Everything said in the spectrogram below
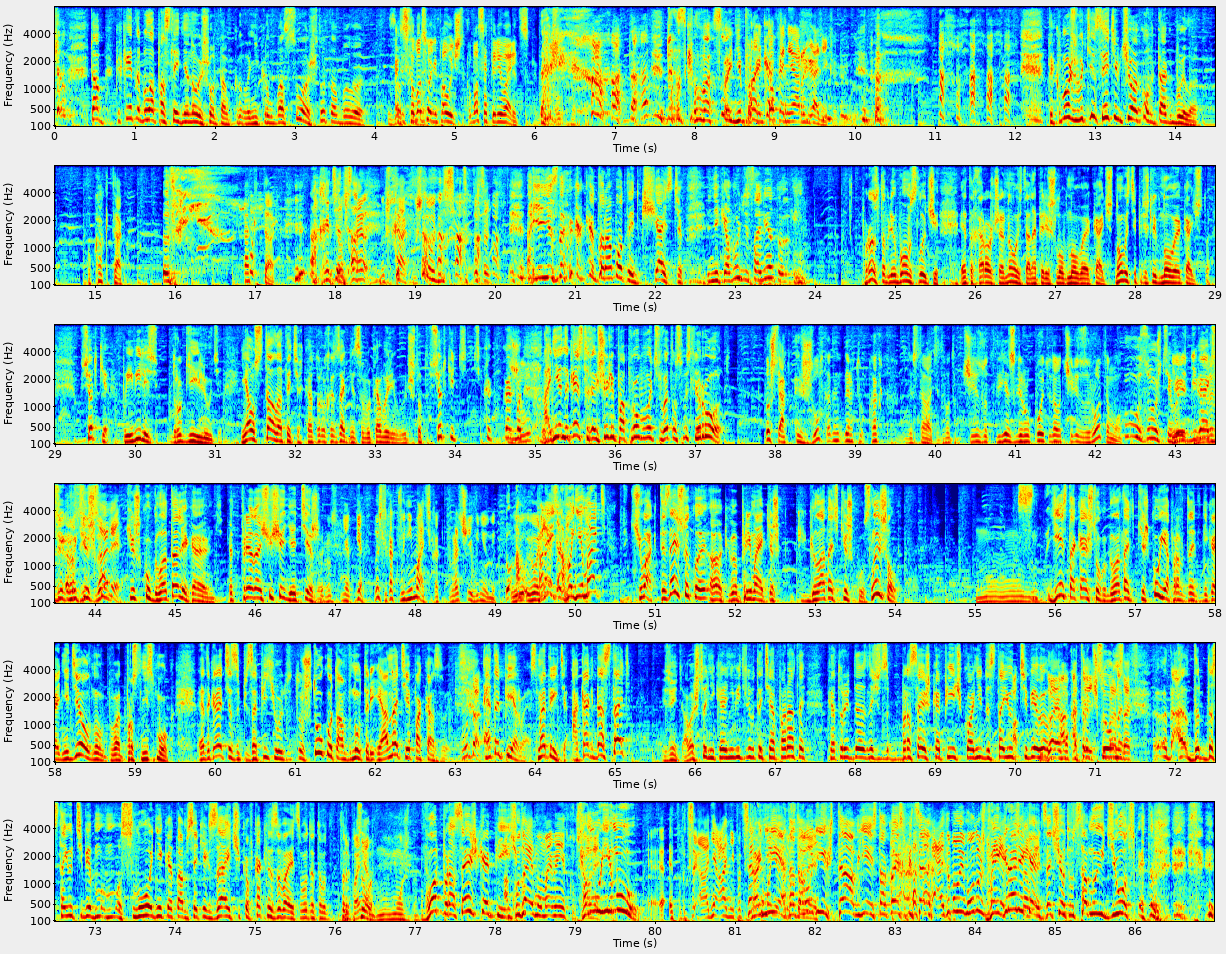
Там, там какая-то была последняя новость, что он там не колбасу, а что там было? за С колбасой не получится, колбаса переварится. как? Да, да, с колбасой не прокат. Только не органика. как. Так может быть и с этим чуваком так было? Ну как так? Как так? А хотя Ну, да. ну как? Что? А я не знаю, как это работает, к счастью. Никому не советую. Просто в любом случае, это хорошая новость, она перешла в новое качество. Новости перешли в новое качество. Все-таки появились другие люди. Я устал от этих, которых из задницы выковыривают что-то. Все-таки как, как бы, они наконец-то решили попробовать в этом смысле рот. Слушайте, а из желудка например, как доставать? Это вот через вот лезли рукой туда вот через рот ему? Ну, слушайте, вы, Вы никак- раз- кишку, кишку глотали как-нибудь? Это прям ощущения те же. Нет, нет, ну если как вынимать, как врачи вынимают. А, подождите, а вынимать? Чувак, ты знаешь, что такое э, прямая кишка, глотать кишку? Слышал? Есть такая штука, глотать кишку, я, правда, это никогда не делал, ну, просто не смог. Это когда тебе запи- запихивают эту штуку там внутрь, и она тебе показывает. Ну да. Это первое. Смотрите, а как достать? Извините, а вы что, никогда не видели вот эти аппараты, которые, да, значит, бросаешь копеечку, они достают А тебе ему а, аттракционы, э, д- достают тебе слоника, там, всяких зайчиков, как называется вот это вот аттракцион? понятно, ну, можно. Вот бросаешь А копеечку. куда ему монетку Кому вставлять? ему? Э, это паци- Они, они Да пациенту нет, это у них там есть такой специальный... А я думал, ему нужно Вы играли как? Зачем? Это вот самую идиотскую, это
